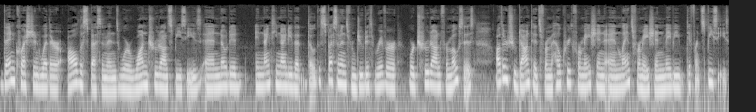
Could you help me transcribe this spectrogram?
then questioned whether all the specimens were one Troodon species and noted in 1990 that though the specimens from Judith River were Troodon formosus, other Troodontids from Hell Creek Formation and Lance Formation may be different species.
